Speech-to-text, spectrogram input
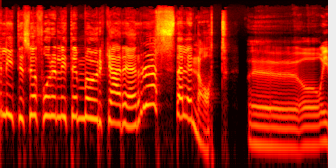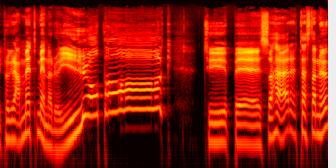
det lite så jag får en lite mörkare röst eller något? Eh, och i programmet menar du? Ja, tack! Typ eh, så här. Testa nu.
